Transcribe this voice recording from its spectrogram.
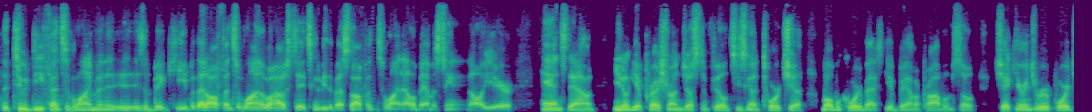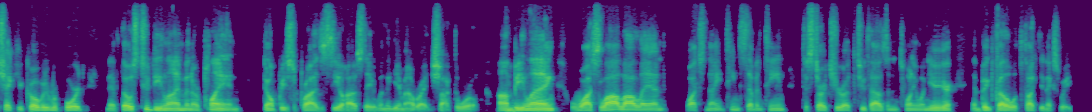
the two defensive linemen is, is a big key, but that offensive line of Ohio State's going to be the best offensive line Alabama's seen all year, hands down. You don't get pressure on Justin Fields. He's going to torch you. Mobile quarterbacks give Bama problems. So check your injury report, check your COVID report, and if those two D linemen are playing, don't be surprised to see Ohio State win the game outright and shock the world. I'm B. Lang. Watch La La Land. Watch 1917 to start your uh, 2021 year. And Big Fella, we'll talk to you next week.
